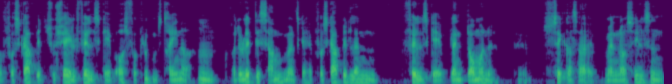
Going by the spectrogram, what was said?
at få skabt et socialt fællesskab, også for klubbens trænere. Mm. Og det er jo lidt det samme, man skal have få skabt et eller andet fællesskab blandt dommerne. Øh, sikre sig, at man også hele tiden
